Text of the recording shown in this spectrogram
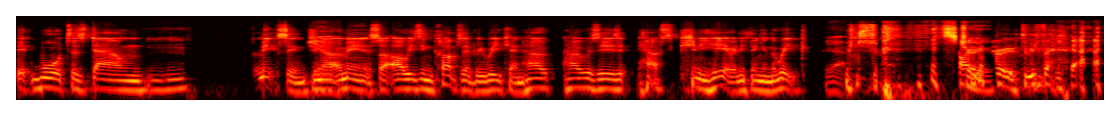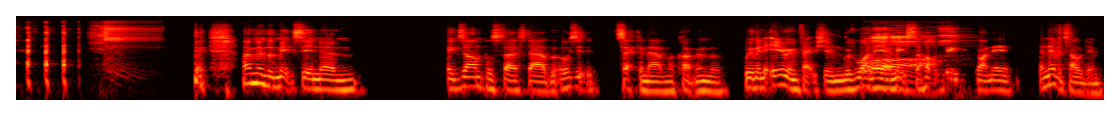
it waters down hmm mixing. Do you know what I mean? It's like, oh, he's in clubs every weekend. How how is he? How can he hear anything in the week? Yeah, it's true. true, to be fair. Yeah. I remember mixing um Example's first album, or was it second album? I can't remember. With an ear infection with one ear, I mixed the whole thing with one ear. I never told him.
